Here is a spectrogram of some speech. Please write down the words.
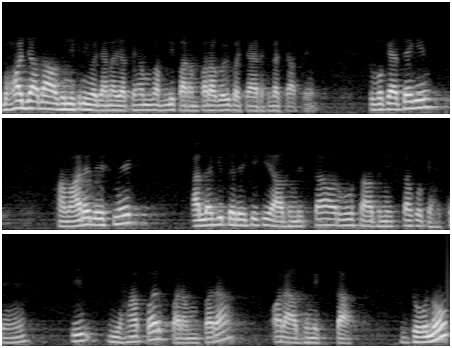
बहुत ज़्यादा आधुनिक नहीं हो जाना चाहते, हम अपनी परंपरा को भी बचाए रखना चाहते हैं। तो वो कहते हैं कि हमारे देश में एक अलग ही तरीके की आधुनिकता और वो उस आधुनिकता को कहते हैं कि यहाँ पर परंपरा और आधुनिकता दोनों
